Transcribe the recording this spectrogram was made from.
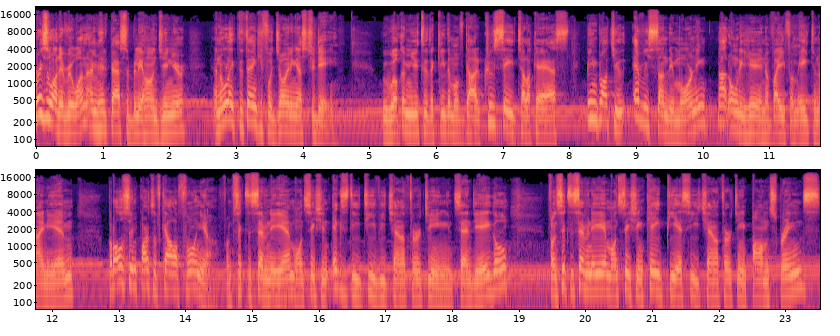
Praise the Lord, everyone. I'm Head Pastor Billy Hahn Jr., and I would like to thank you for joining us today. We welcome you to the Kingdom of God Crusade telecast, being brought to you every Sunday morning, not only here in Hawaii from 8 to 9 a.m., but also in parts of California from 6 to 7 a.m. on station XD TV Channel 13 in San Diego, from 6 to 7 a.m. on station KPSC Channel 13 Palm Springs,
